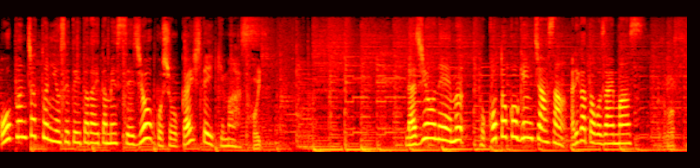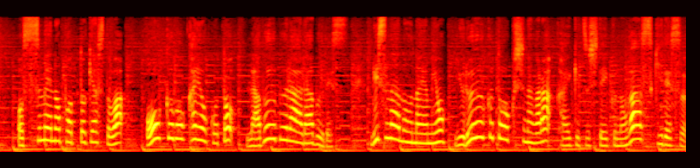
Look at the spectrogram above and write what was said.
オープンチャットに寄せていただいたメッセージをご紹介していきます。はいラジオネームとことこ銀ちゃんさんありがとうございます。おすすめのポッドキャストは大久保佳代子とラブブララブです。リスナーのお悩みをゆるーくトークしながら解決していくのが好きです。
